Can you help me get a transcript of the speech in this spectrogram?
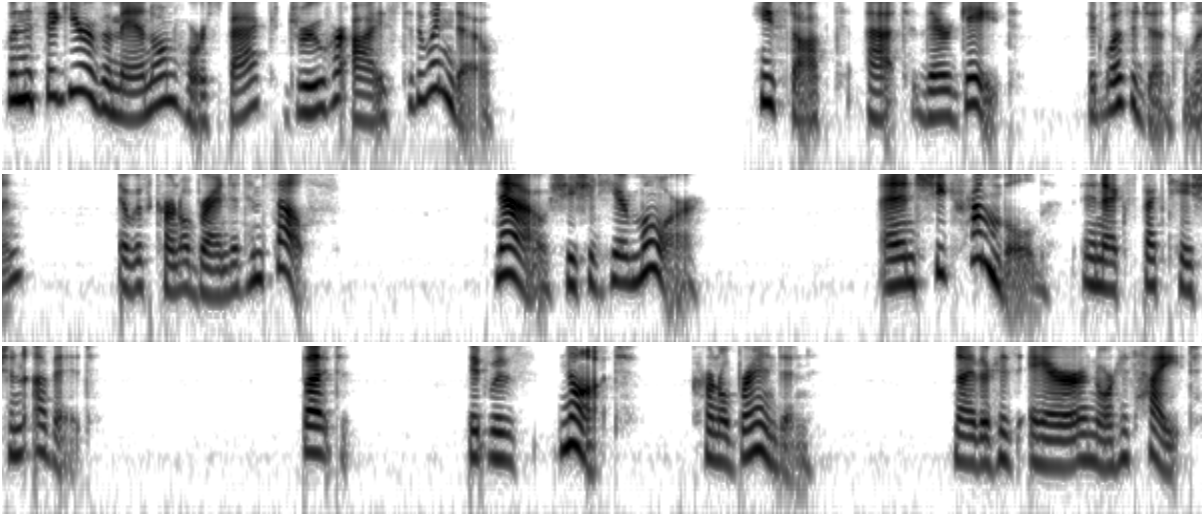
when the figure of a man on horseback drew her eyes to the window. He stopped at their gate. It was a gentleman. It was Colonel Brandon himself. Now she should hear more. And she trembled in expectation of it. But it was not Colonel Brandon neither his air nor his height.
